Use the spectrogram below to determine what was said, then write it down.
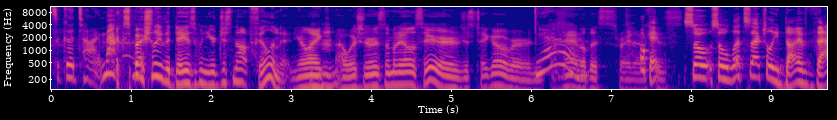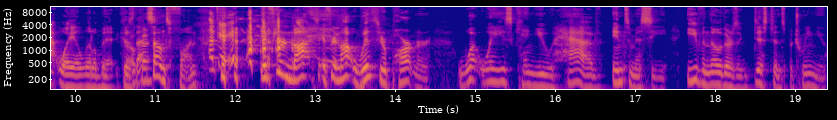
it's a good time especially the days when you're just not feeling it. And you're like, mm-hmm. I wish there was somebody else here to just take over and Yeah. handle this right now. Okay, 'cause- so so let's actually dive that way a little bit because Okay. that sounds fun. okay if you're not if you're not with your partner, what ways can you have intimacy even though there's a distance between you?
